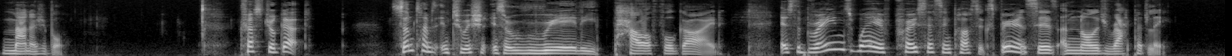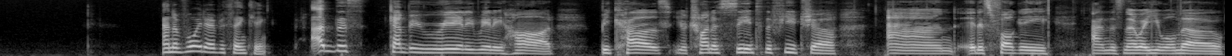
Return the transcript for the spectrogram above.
manageable. Trust your gut. Sometimes intuition is a really powerful guide. It's the brain's way of processing past experiences and knowledge rapidly. And avoid overthinking. And this can be really, really hard because you're trying to see into the future and it is foggy and there's no way you will know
